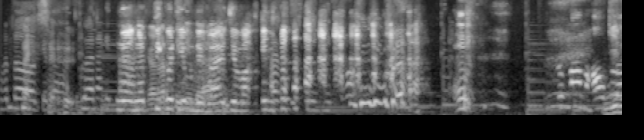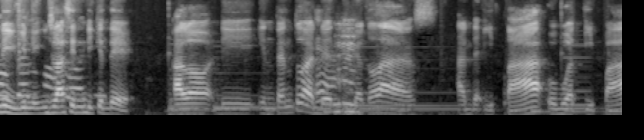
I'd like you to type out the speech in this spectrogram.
Betul, Nice. kita, gue anak. Nggak ngerti gue diem diem gimana. aja makanya. Gitu. eh, Gini, gini, jelasin dikit deh. Kalau di Inten tuh ada Eh. tiga kelas. Ada ITA buat IPA,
